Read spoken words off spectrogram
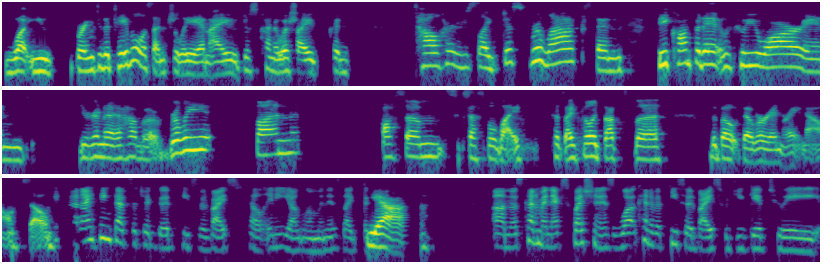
what you bring to the table essentially. And I just kind of wish I could tell her just like, just relax and be confident with who you are. And you're going to have a really fun, awesome, successful life. Cause I feel like that's the, the boat that we're in right now. So, yeah, and I think that's such a good piece of advice to tell any young woman is like, yeah. Um, that's kind of my next question is what kind of a piece of advice would you give to a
